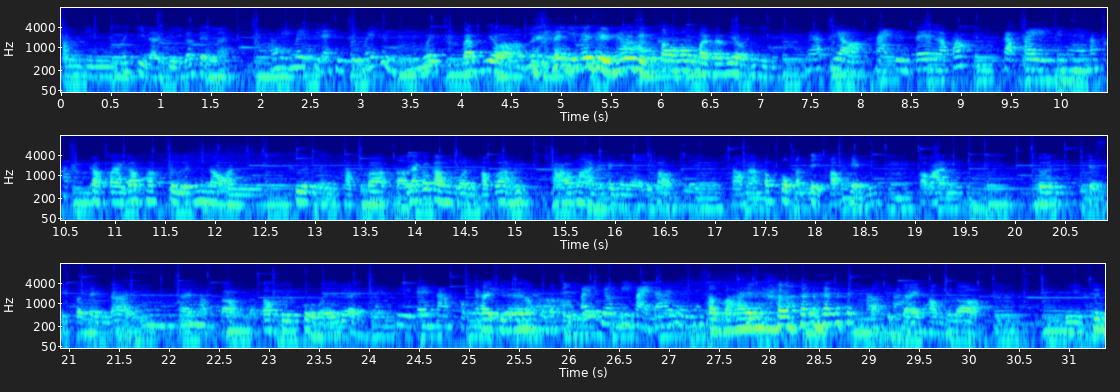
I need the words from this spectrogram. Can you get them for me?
ทำจริงไม่กี่นาทีก็เสร็จแล้ว ไม่ไม่กี่นาทีคือไม่ถึง ไม่แป๊บเดียวอะครับยี่สิบนาทีไม่ถึงไม่ไม่ถึถึงงเข้าห้องไปแป๊บเดียวจริง แป๊บเดียวหายตื่นเต้นแล้วก็กลับไปเป็นยังไงบ้างครับๆกลับไปก็พักฟื้นนอนคืนหนึ่งครับ ก็ตอนแรกก็กังวลครับว่าเฮ้ยเช้ามาจะเป็นยังไงหรือเปล่าอะไรอย่างเงี้ยเช้ามาก็ปกติครับเห็นประมาณเกิน 70%ได้ ใช่ครับก็แล้วก็ฟื้นฟูมาเรื่อย ใช้ชีวิตได้ตามปกติใช้ชีวิตได้ตามปกติ ไปเที่ยวปีใหม่ได้เลยนะๆคสรับบายเลยครับ ตัดสินใจทำก็ดีขึ้น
